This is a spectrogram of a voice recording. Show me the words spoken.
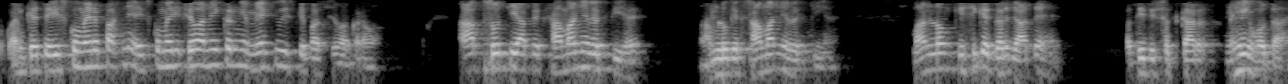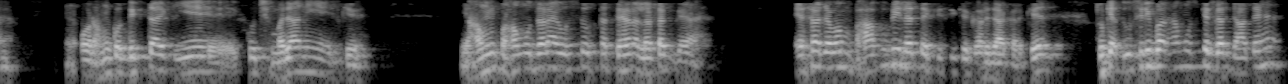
भगवान कहते हैं, इसको मेरे पास नहीं इसको मेरी सेवा नहीं करनी है, मैं क्यों इसके पास सेवा कराऊं? आप सोचिए, आप एक सामान्य व्यक्ति है, हम लोग एक सामान्य व्यक्ति हैं। मान लो हम किसी के घर जाते हैं, अतिथि सत्कार नहीं होता है, और हमको दिखता है कि ये कुछ मज़ा नहीं है इसके। हम हम उधर आए, उससे उसका चेहरा लटक गया है। ऐसा जब हम भाव भी लेते किसी के घर जा करके तो क्या दूसरी बार हम उसके घर जाते हैं?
